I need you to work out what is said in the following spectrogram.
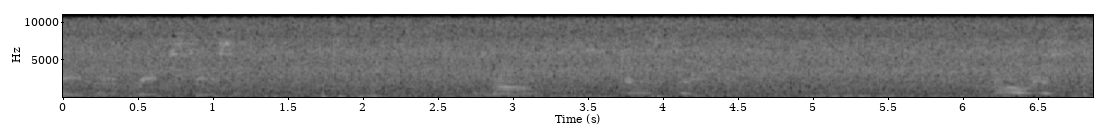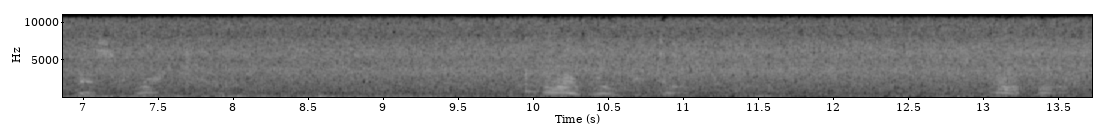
me but a brief season. And now, dearest Savior, thou hast the best right to her. Thy will be done, not mine.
